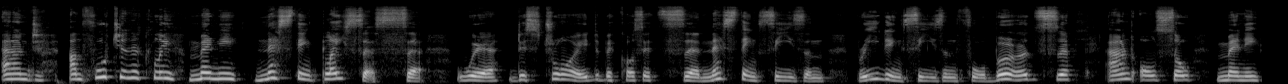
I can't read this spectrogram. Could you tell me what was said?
and unfortunately many nesting places were destroyed because it's nesting season, breeding season for birds, and also many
